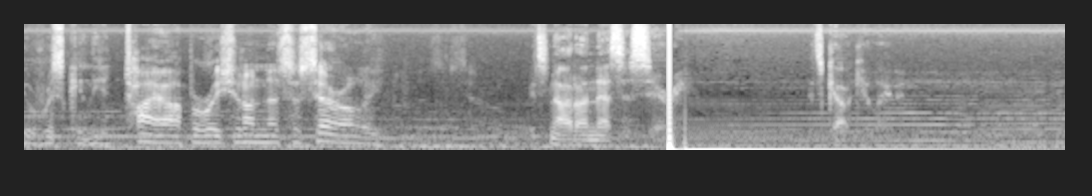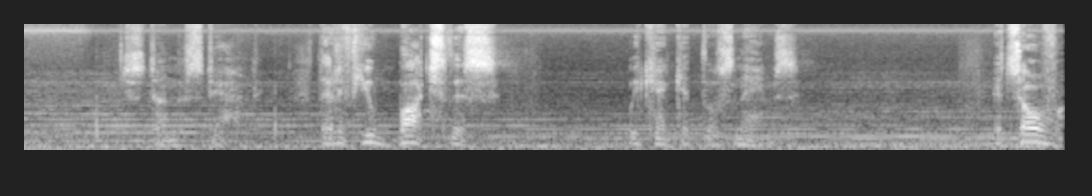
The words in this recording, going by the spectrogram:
You're risking the entire operation unnecessarily. It's not unnecessary. It's calculated. Just understand that if you botch this, we can't get those names. It's over.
